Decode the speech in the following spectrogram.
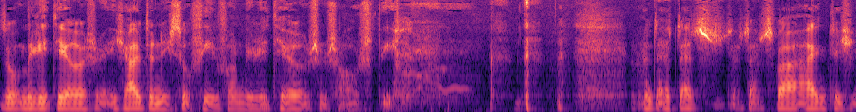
so militärisch, ich halte nicht so viel von militärischen Schauspielen. und das, das, das war eigentlich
